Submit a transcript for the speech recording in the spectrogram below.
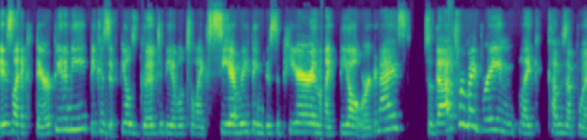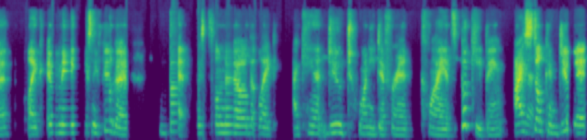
is like therapy to me because it feels good to be able to like see everything disappear and like be all organized. So that's where my brain like comes up with like it makes me feel good. But I still know that like I can't do 20 different clients bookkeeping. I yeah. still can do it,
